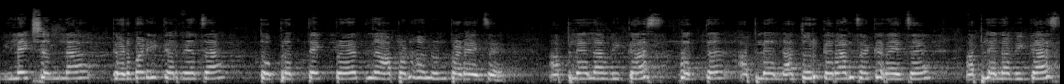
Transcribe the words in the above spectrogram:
इलेक्शनला गडबडी करण्याचा तो प्रत्येक प्रयत्न आपण हाणून पडायचा आहे आपल्याला विकास फक्त आपल्या लातूरकरांचा करायचा आहे आपल्याला विकास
